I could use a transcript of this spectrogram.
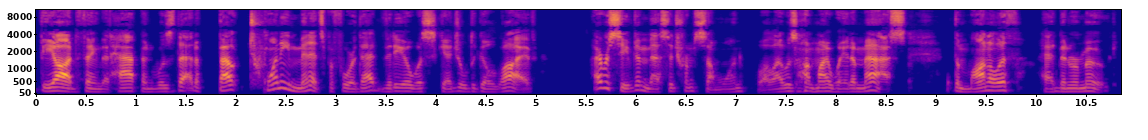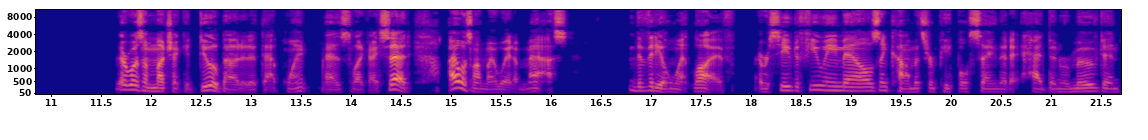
The odd thing that happened was that about 20 minutes before that video was scheduled to go live, I received a message from someone while I was on my way to Mass that the monolith had been removed. There wasn't much I could do about it at that point, as, like I said, I was on my way to Mass. The video went live. I received a few emails and comments from people saying that it had been removed, and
